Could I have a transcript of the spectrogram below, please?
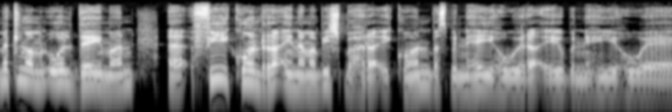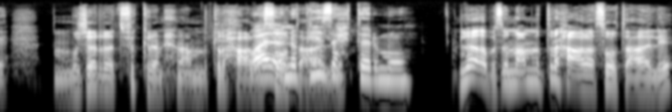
مثل ما بنقول دائما آه في يكون رأينا ما بيشبه رأيكم بس بالنهاية هو رأي وبالنهاية هو مجرد فكرة نحن عم نطرحها على صوت please عالي. احترموه. لا بس إنه عم نطرحها على صوت عالي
